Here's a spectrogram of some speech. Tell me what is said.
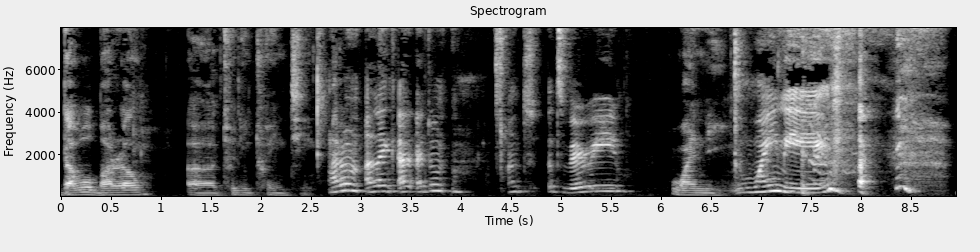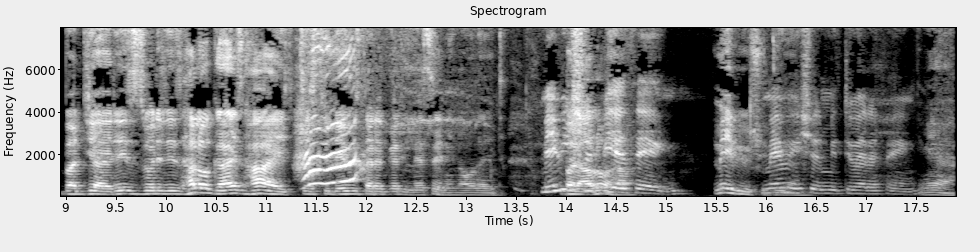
double barrel, uh, 2020 I don't. I like. I, I don't. It's, it's very winey. whiny. But yeah, it is what it is. Hello guys, hi. Just today we started getting lesson and all that. Maybe But it should be a thing. Maybe we should. Maybe do we should do it a thing. Yeah,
